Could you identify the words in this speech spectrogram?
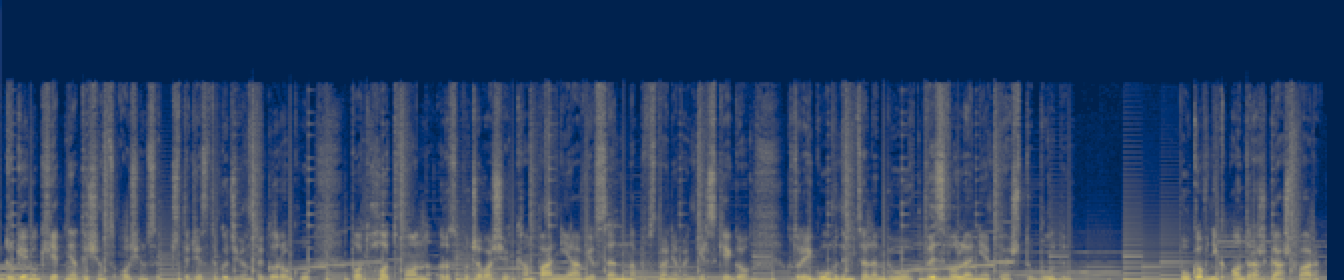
2 kwietnia 1849 roku pod Hotwon rozpoczęła się kampania wiosenna powstania węgierskiego, której głównym celem było wyzwolenie Pesztu Budy. Pułkownik Ondrasz Gaszpar,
